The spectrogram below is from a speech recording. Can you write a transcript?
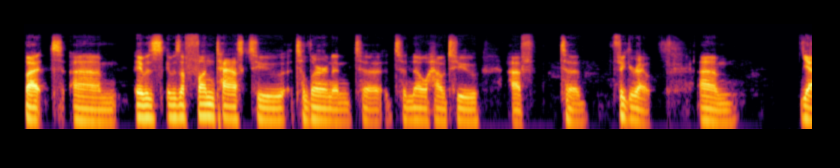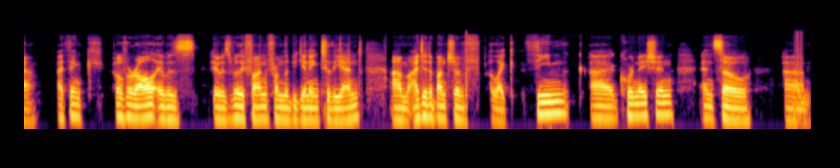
but um, it was it was a fun task to to learn and to to know how to uh, to figure out. Um, yeah, I think overall it was it was really fun from the beginning to the end. Um, I did a bunch of like theme uh, coordination, and so um,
